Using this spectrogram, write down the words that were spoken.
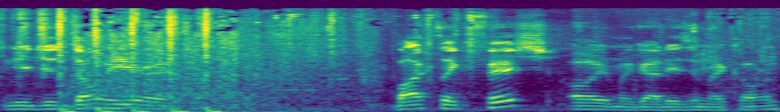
and you just don't hear it. Box like fish. Oh my God, he's in my cone.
